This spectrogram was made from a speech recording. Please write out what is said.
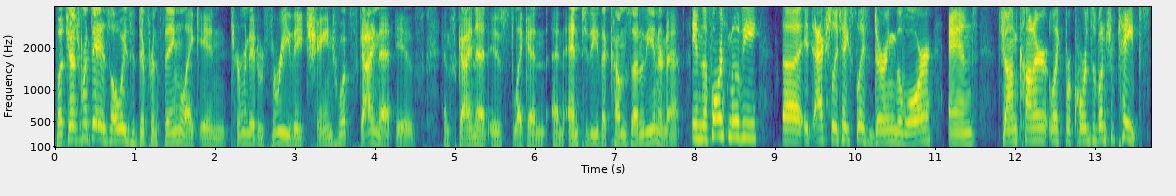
But Judgment Day is always a different thing. Like in Terminator 3, they change what Skynet is. And Skynet is like an, an entity that comes out of the internet. In the fourth movie, uh, it actually takes place during the war, and John Connor like records a bunch of tapes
